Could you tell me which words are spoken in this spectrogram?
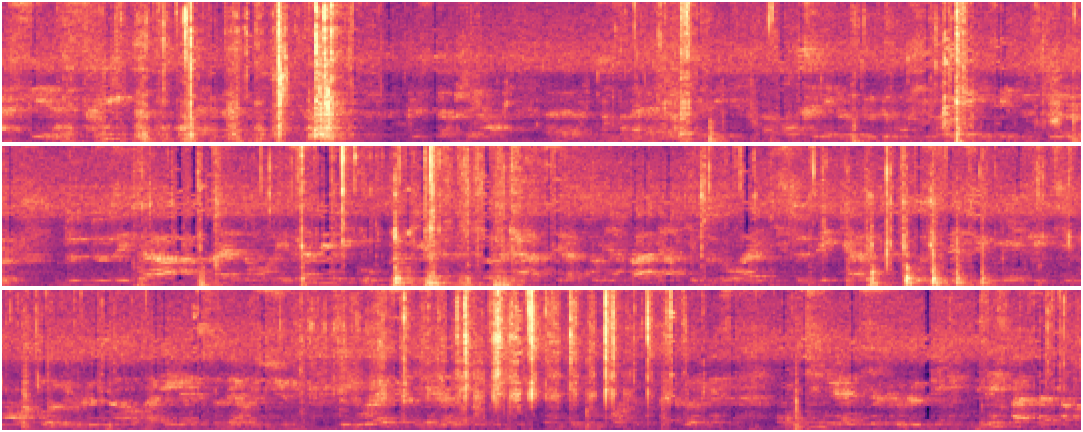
assez stricte. En Allemagne, on se souvient de ce cluster géant dans un abattoir qui avait entraîné le, le, le confinement localisé de deux, de deux États. Après, dans les Amériques, au pays, euh, là, c'est la première vague hein, qui est toujours là et qui se décale aux États-Unis, effectivement, entre le nord et l'est vers le sud et l'ouest. Il y a l'Amérique du Sud qui inquiète beaucoup. C'est pour ça que l'OMS continue à dire que le pic n'est pas atteint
